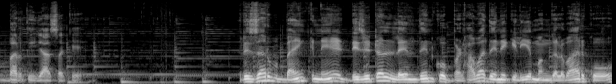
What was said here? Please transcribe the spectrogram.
बरती जा सके। रिज़र्व बैंक ने डिजिटल लेन देन को बढ़ावा देने के लिए मंगलवार को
